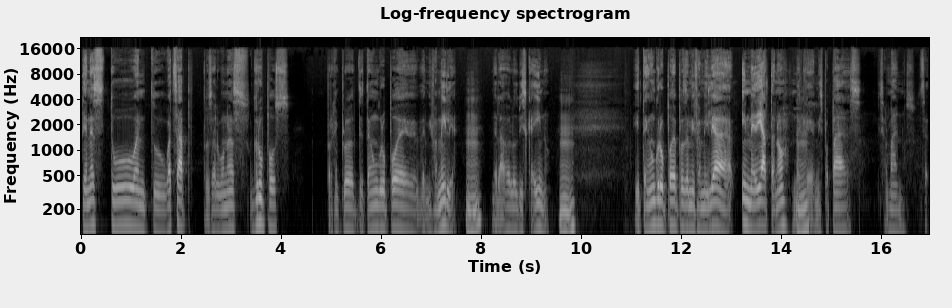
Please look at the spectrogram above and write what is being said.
tienes tú en tu WhatsApp, pues algunos grupos. Por ejemplo, yo tengo un grupo de, mi familia, del lado de los vizcaínos. Y tengo un grupo de, pues, de mi familia inmediata, ¿no? De que mis papás, mis hermanos, etc.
